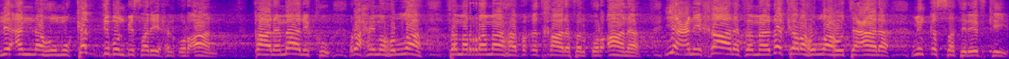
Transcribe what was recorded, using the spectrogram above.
لأنه مكذب بصريح القرآن. قال مالك رحمه الله فمن رماها فقد خالف القرآن. يعني خالف ما ذكره الله تعالى من قصة الإفك.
